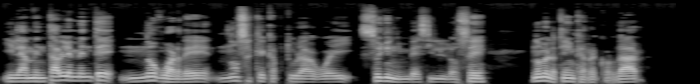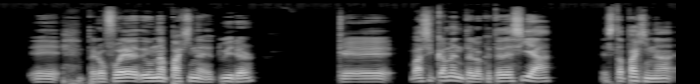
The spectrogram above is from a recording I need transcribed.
y lamentablemente no guardé, no saqué captura, güey. Soy un imbécil, lo sé. No me lo tienen que recordar. Eh, pero fue de una página de Twitter que básicamente lo que te decía, esta página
